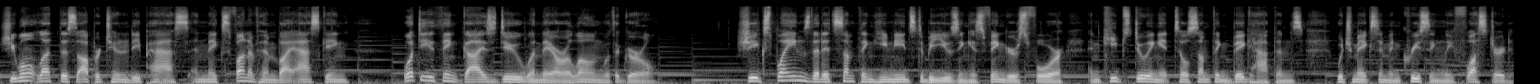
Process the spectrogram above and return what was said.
She won't let this opportunity pass and makes fun of him by asking, what do you think guys do when they are alone with a girl? She explains that it's something he needs to be using his fingers for and keeps doing it till something big happens, which makes him increasingly flustered.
